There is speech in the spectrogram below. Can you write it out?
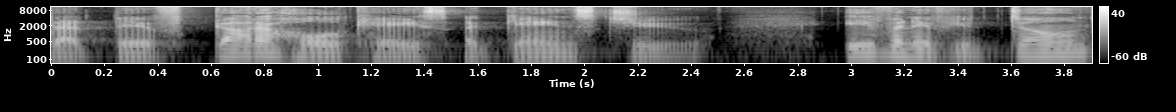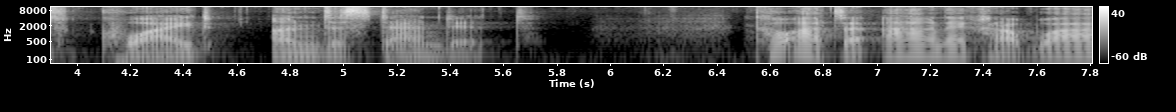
that they've got a whole case against you, even if you don't quite understand it. เขาอาจจะอ้างได้ครับว่า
